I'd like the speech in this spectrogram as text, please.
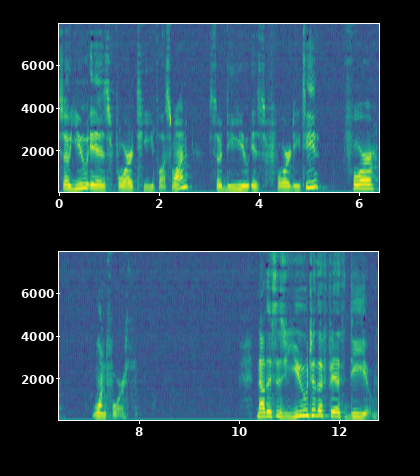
So U is 4t plus 1. So du is 4 dt 4 1 fourth. Now this is u to the fifth du.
